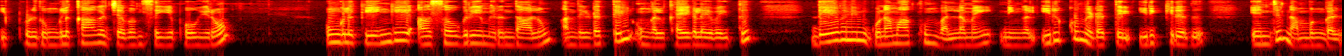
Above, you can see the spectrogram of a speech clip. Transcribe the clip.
இப்பொழுது உங்களுக்காக ஜெபம் செய்ய போகிறோம். உங்களுக்கு எங்கே அசௌகரியம் இருந்தாலும் அந்த இடத்தில் உங்கள் கைகளை வைத்து தேவனின் குணமாக்கும் வல்லமை நீங்கள் இருக்கும் இடத்தில் இருக்கிறது என்று நம்புங்கள்.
